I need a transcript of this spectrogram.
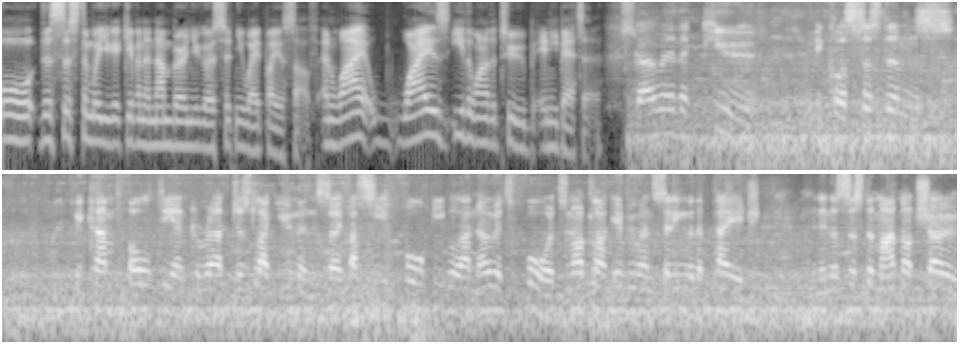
Or the system where you get given a number and you go sit and you wait by yourself, and why why is either one of the two any better? Go with the queue because systems become faulty and corrupt just like humans. So if I see four people, I know it's four. It's not like everyone's sitting with a page and then the system might not show.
